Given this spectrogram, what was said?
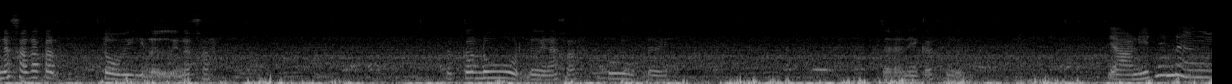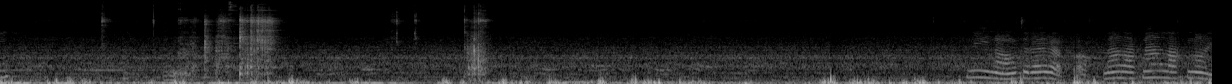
ตัวนี้นะคะแล้วก็โดยเลยนะคะ แล้วก็รูดเลยนะคะ รูดเลย แต่อันนี้ก็คือ ยาวนิดนิดนึงอันนี้นี่น้องจะได้แบบออกน่ารักน่ารักหน่อย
